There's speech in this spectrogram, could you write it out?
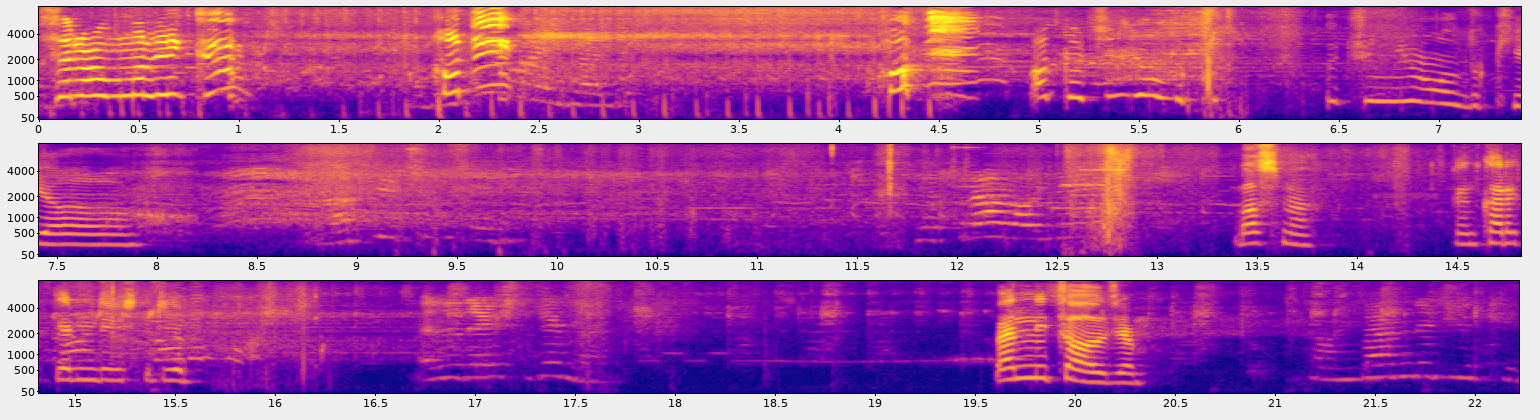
Selamünaleyküm. Hadi. Hadi. Bak kaçıncı olduk? Üçüncü olduk ya. Basma. Ben karakterimi değiştireceğim. Ben de değiştireyim mi? Ben Nita alacağım. Tamam ben de Jack'i.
